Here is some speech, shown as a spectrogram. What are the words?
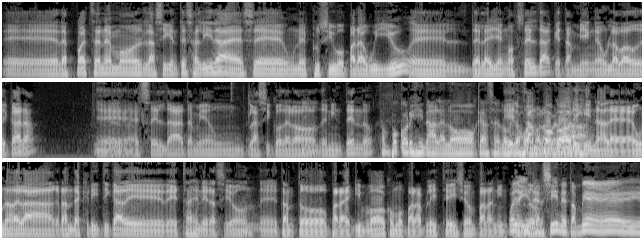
Eh, después tenemos la siguiente salida, es eh, un exclusivo para Wii U, el The Legend of Zelda, que también es un lavado de cara. Eh, el Zelda también es un clásico de los de Nintendo. Está un poco originales los que hacen los Está videojuegos. un la poco verdad. originales. Es una de las grandes críticas de, de esta generación, eh, tanto para Xbox como para PlayStation, para Nintendo. Bueno, y en el cine también, ¿eh? Y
